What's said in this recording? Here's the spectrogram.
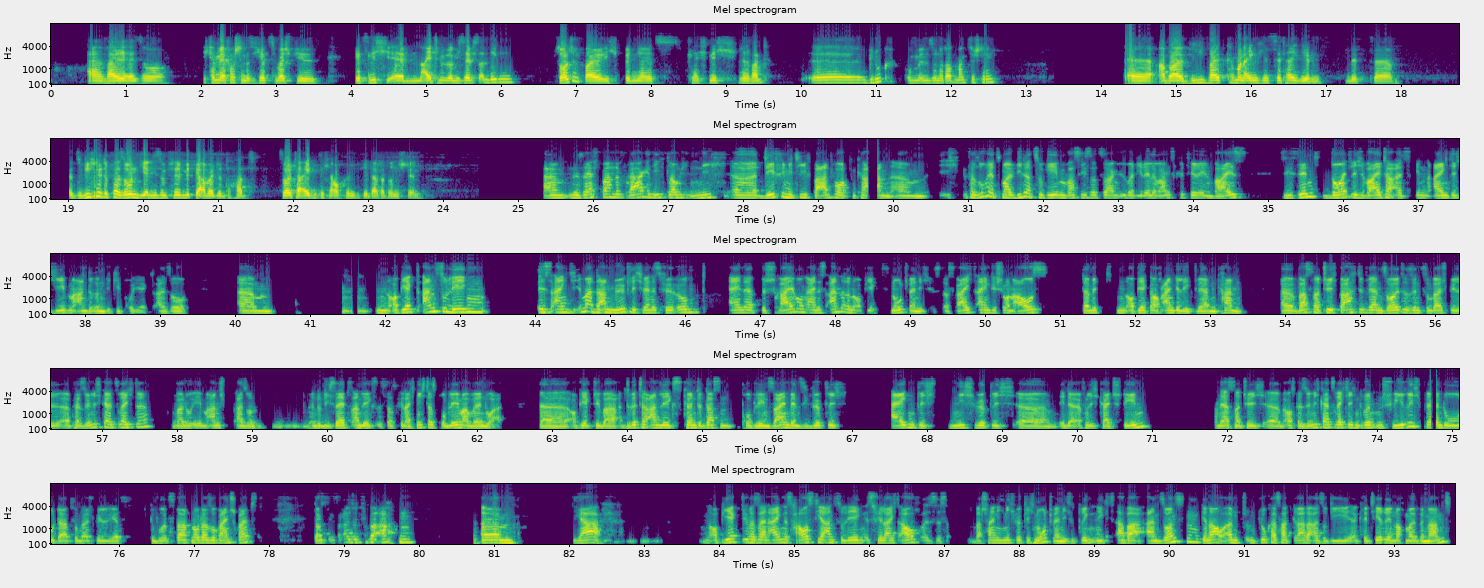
Äh, weil also, ich kann mir ja vorstellen, dass ich jetzt zum Beispiel jetzt nicht äh, ein Item über mich selbst anlegen sollte, weil ich bin ja jetzt vielleicht nicht relevant äh, genug, um in so einer Datenbank zu stehen. Äh, aber wie weit kann man eigentlich ins Detail gehen mit, äh, also wie viele Personen, die an diesem Film mitgearbeitet hat, sollte eigentlich auch in Wikidata drin stehen? Ähm, eine sehr spannende Frage, die ich glaube ich nicht äh, definitiv beantworten kann. Ähm, ich versuche jetzt mal wiederzugeben, was ich sozusagen über die Relevanzkriterien weiß. Sie sind deutlich weiter als in eigentlich jedem anderen Wiki-Projekt. Also ähm, ein Objekt anzulegen ist eigentlich immer dann möglich, wenn es für irgendeine Beschreibung eines anderen Objekts notwendig ist. Das reicht eigentlich schon aus, damit ein Objekt auch angelegt werden kann. Äh, was natürlich beachtet werden sollte, sind zum Beispiel äh, Persönlichkeitsrechte, weil du eben, also wenn du dich selbst anlegst, ist das vielleicht nicht das Problem, aber wenn du äh, Objekte über Dritte anlegst, könnte das ein Problem sein, wenn sie wirklich eigentlich nicht wirklich äh, in der Öffentlichkeit stehen. Wäre es natürlich äh, aus persönlichkeitsrechtlichen Gründen schwierig, wenn du da zum Beispiel jetzt Geburtsdaten oder so reinschreibst. Das ist also zu beachten. Ähm, ja, ein Objekt über sein eigenes Haustier anzulegen, ist vielleicht auch, es ist wahrscheinlich nicht wirklich notwendig, es bringt nichts. Aber ansonsten, genau, und, und Lukas hat gerade also die Kriterien nochmal benannt,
